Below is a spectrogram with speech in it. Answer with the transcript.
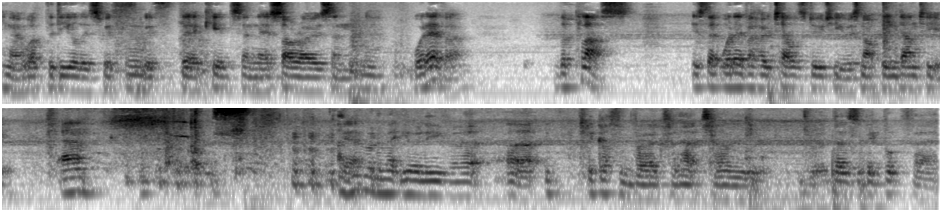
you know what the deal is with Mm. with their kids and their sorrows and whatever the plus is that whatever hotels do to you is not being done to you um, I Yeah. remember when I met you and Eva uh, at Gothenburg for that. Um, there was a big book fair,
